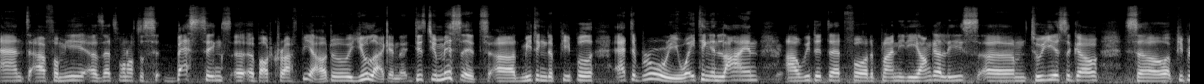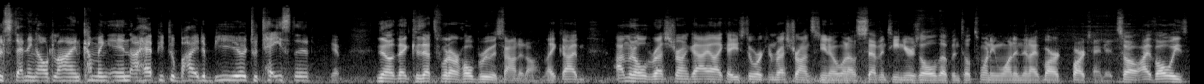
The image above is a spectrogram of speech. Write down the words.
and uh, for me, uh, that's one of the best things uh, about craft beer. How do you like? And did you miss it? Uh, meeting the people at the brewery, waiting in line. Uh, we did that for the Pliny the Younger lease um, two years ago. So people standing out line, coming in, are happy to buy the beer, to taste it. Yep. No, that because that's what our whole brew is founded on. Like I'm, I'm an old restaurant guy. Like I used to work in restaurants, you know, when I was 17 years old up until 21, and then I bar bartended. So I've always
